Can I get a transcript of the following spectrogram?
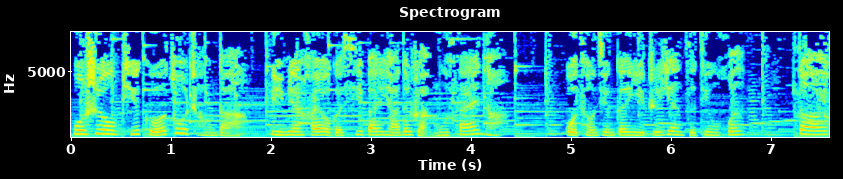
我是用皮革做成的。”里面还有个西班牙的软木塞呢。我曾经跟一只燕子订婚，但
